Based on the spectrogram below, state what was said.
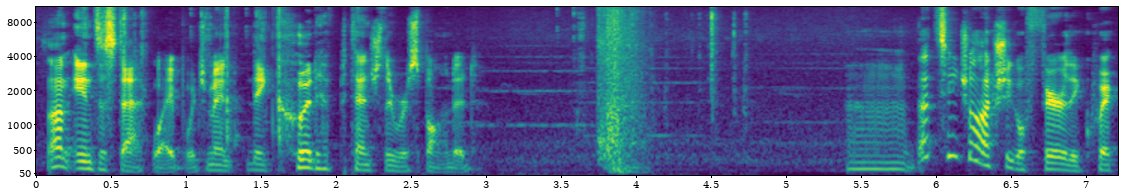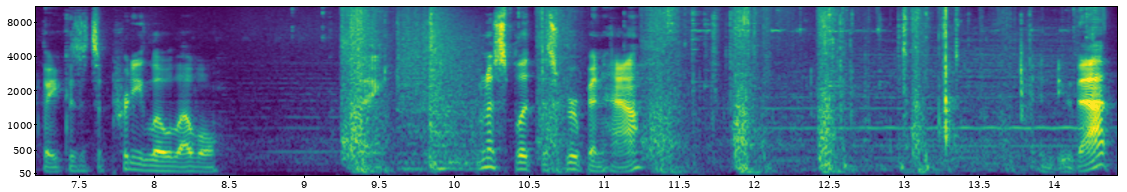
It's not an insta-stack wipe, which meant they could have potentially responded. Uh, that siege will actually go fairly quickly, because it's a pretty low level thing. I'm going to split this group in half. And do that.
